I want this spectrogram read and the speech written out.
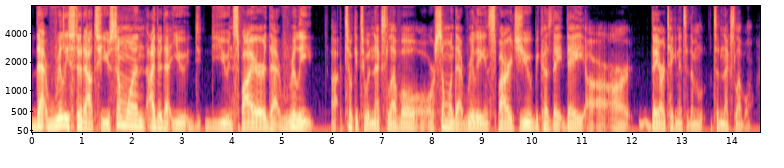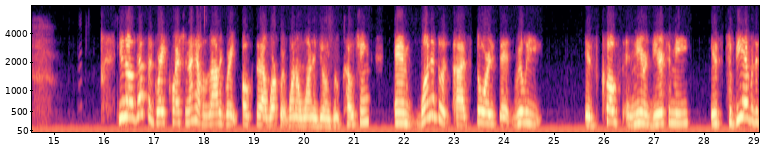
that really stood out to you? Someone either that you you inspired that really uh, took it to a next level, or, or, someone that really inspired you because they they are, are, are they are taking it to them to the next level? You know, that's a great question. I have a lot of great folks that I work with one on one and doing group coaching. And one of the uh, stories that really is close and near and dear to me is to be able to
